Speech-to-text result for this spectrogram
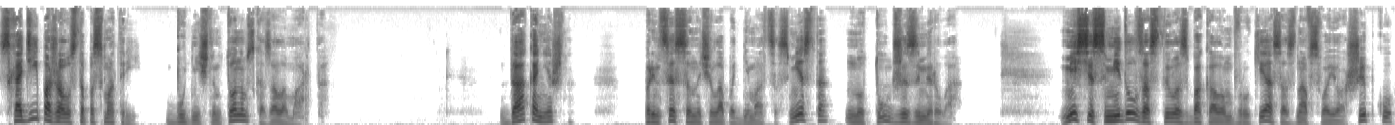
сходи, пожалуйста, посмотри, — будничным тоном сказала Марта. — Да, конечно. Принцесса начала подниматься с места, но тут же замерла. Миссис Мидл застыла с бокалом в руке, осознав свою ошибку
